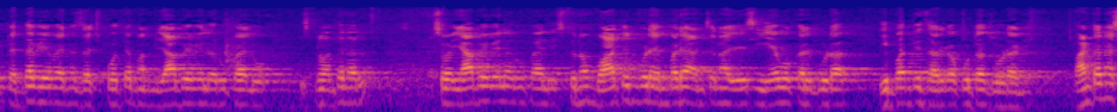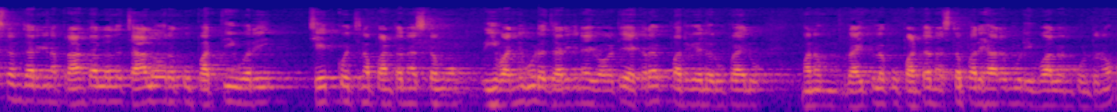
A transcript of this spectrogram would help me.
ఈ పెద్దవి ఏవైనా చచ్చిపోతే మనం యాభై వేల రూపాయలు ఇస్తున్నాం అంతేనారు? సో యాభై వేల రూపాయలు ఇస్తున్నాం. వాటిని కూడా ఎంబడే అంచనా వేసి ఏ ఒక్కరికి కూడా ఇబ్బంది జరగకుండా చూడండి. పంట నష్టం జరిగిన ప్రాంతాలలో చాలా వరకు పత్తి వరి చేతికొచ్చిన పంట నష్టము ఇవన్నీ కూడా జరిగినాయి కాబట్టి ఎకరాకు పదివేల రూపాయలు మనం రైతులకు పంట నష్టపరిహారం కూడా ఇవ్వాలనుకుంటున్నాం.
